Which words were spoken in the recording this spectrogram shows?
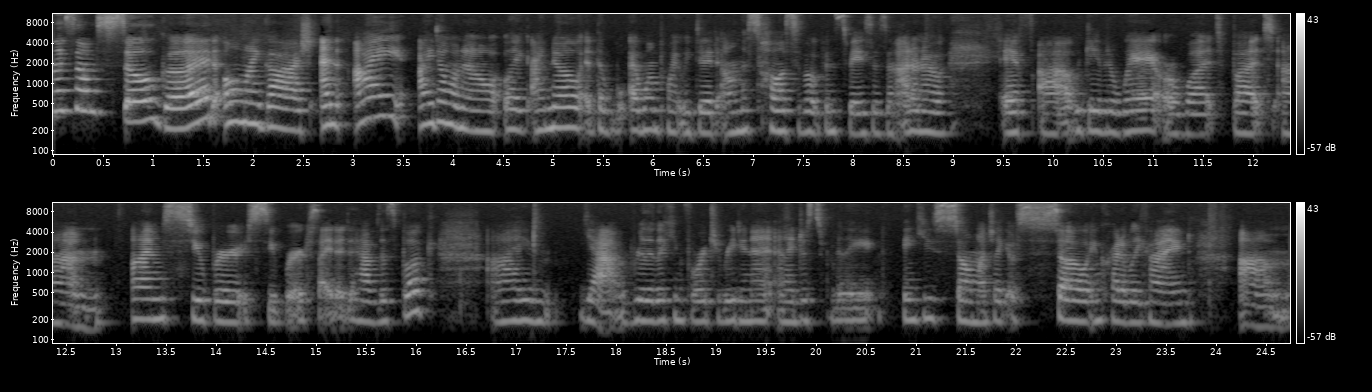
that sound so good? Oh my gosh. And I I don't know, like I know at the at one point we did on the Solace of Open Spaces and I don't know if uh, we gave it away or what, but um, I'm super super excited to have this book. I'm yeah, really looking forward to reading it and I just really thank you so much. Like it was so incredibly kind. Um,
